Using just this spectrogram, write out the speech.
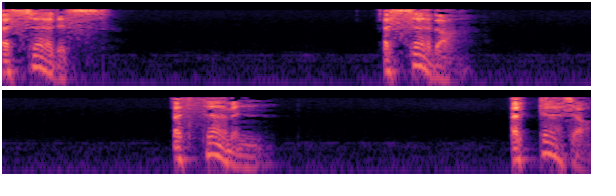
السادس السابع الثامن التاسع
